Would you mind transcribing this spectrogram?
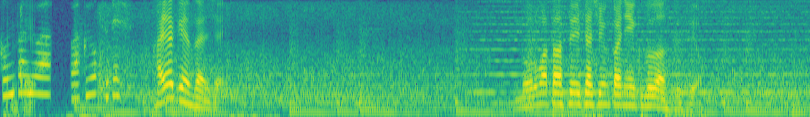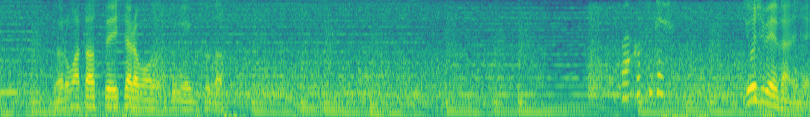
こんばんは、ワクオスです。早現在にしい。ノルマ達成した瞬間にエクソダスですよ。ノルマ達成したらもうすぐエクソダス。和骨です。よしべえさんにしい。し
